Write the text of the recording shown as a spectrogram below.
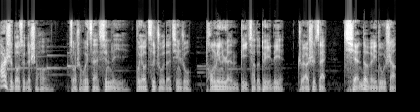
二十多岁的时候，总是会在心里不由自主地进入同龄人比较的队列，主要是在钱的维度上，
